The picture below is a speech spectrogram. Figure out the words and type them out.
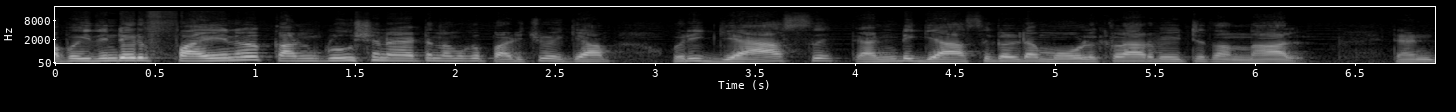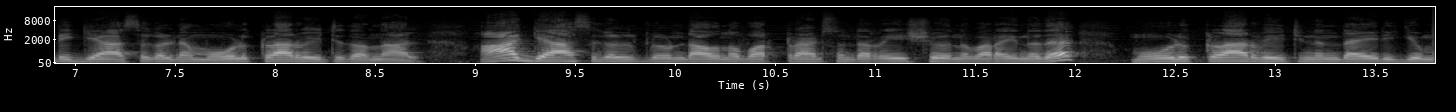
അപ്പോൾ ഇതിന്റെ ഒരു ഫൈനൽ കൺക്ലൂഷൻ ആയിട്ട് നമുക്ക് പഠിച്ചു വയ്ക്കാം ഒരു ഗ്യാസ് രണ്ട് ഗ്യാസുകളുടെ മോളിക്കുലാർ വെയിറ്റ് തന്നാൽ രണ്ട് ഗ്യാസുകളുടെ മോളിക്കുലാർ വെയിറ്റ് തന്നാൽ ആ ഗ്യാസുകളിൽ ഉണ്ടാകുന്ന വർക്ക് ട്രാൻസ്ഫറിന്റെ റേഷ്യോ എന്ന് പറയുന്നത് മോളിക്കുലാർ വെയിറ്റിന് എന്തായിരിക്കും?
